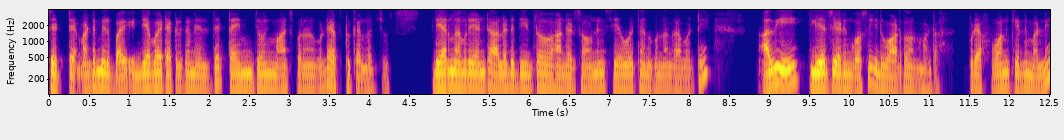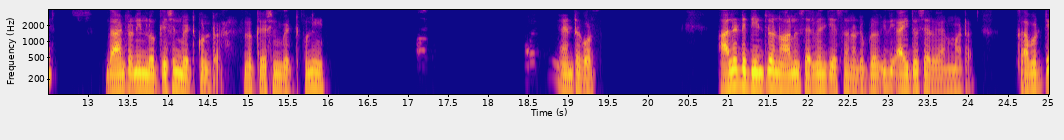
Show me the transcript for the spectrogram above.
సెట్ టైం అంటే మీరు బయ ఇండియా బయట ఎక్కడికైనా వెళ్తే టైం జోన్ మార్చుకోవాలనుకుంటే ఎఫ్ టూకి వెళ్ళొచ్చు. క్లియర్ మెమరీ అంటే ఆల్రెడీ దీంట్లో హండ్రెడ్ సౌండింగ్ సేవ్ అవుతాయి అనుకున్నాం కాబట్టి అవి క్లియర్ చేయడం కోసం ఇది వాడతాం అనమాట ఇప్పుడు ఎఫ్ వన్కి వెళ్ళి మళ్ళీ దాంట్లో నేను లొకేషన్ పెట్టుకుంటా. లొకేషన్ పెట్టుకుని ఎంటర్ కొడు ఆల్రెడీ దీంట్లో నాలుగు సర్వేలు చేస్తున్నాడు ఇప్పుడు ఇది ఐదో సర్వే అనమాట కాబట్టి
